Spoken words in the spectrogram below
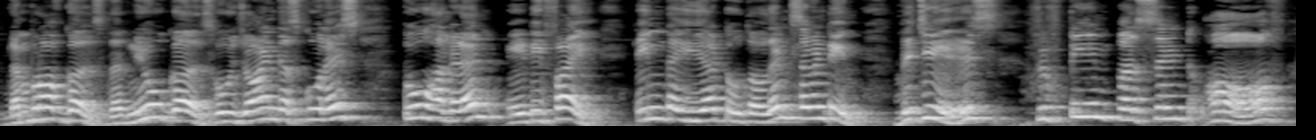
number of girls. The new girls who joined the school is 285 in the year 2017 which is 15% of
